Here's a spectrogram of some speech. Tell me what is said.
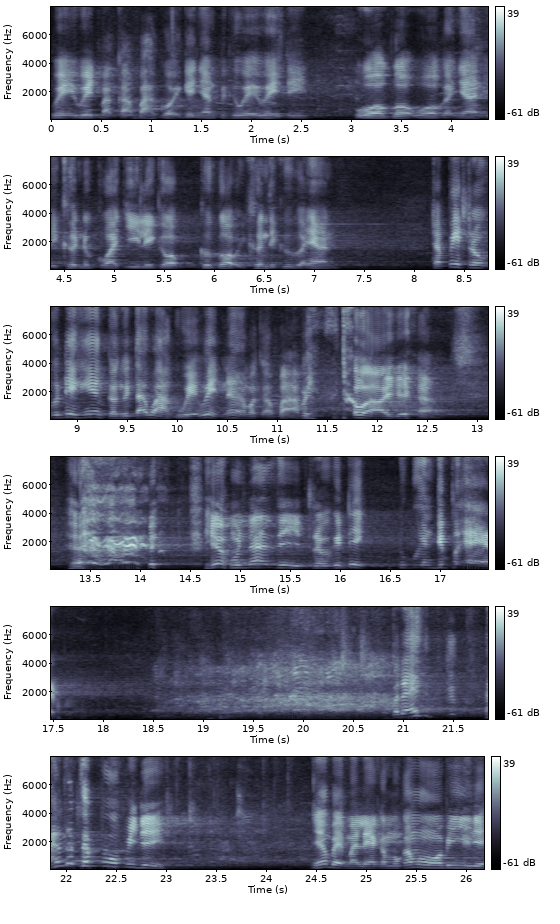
wait bakak bah go ganyan pergi wait wait ti. Wo go wo ganyan ikun ku haji li go ke go ikun ti ku ganyan. Tapi teruk gede kan kau kita wah gue wet nah maka apa apa tawa aja. Ya munasi teruk gede tunggu yang DPR. Padahal hendak sepuh pide. Yang baik malah kamu kamu pide.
